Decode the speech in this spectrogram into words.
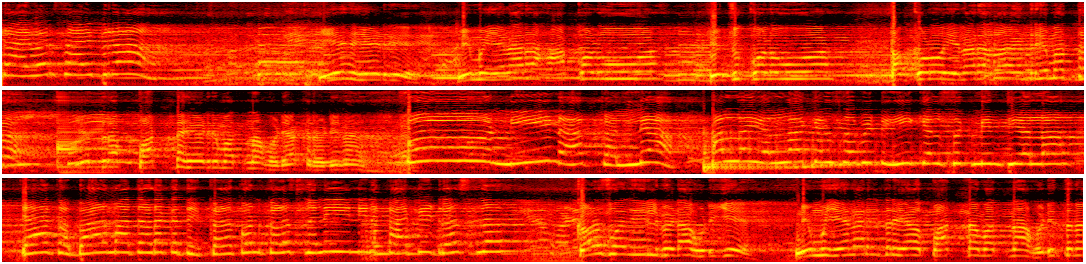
ಡ್ರೈವರ್ ಸಾಹೇಬ್ರ? ಏನ್ ಹೇಳ್ರಿ? ನಿಮ್ಮ ಏನಾರ ಹಾಕೊಳ್ಳುವ ಹಿಚ್ಕೊಳ್ಳುವು ಹೇಳ್ರಿ ಮತ್ ನಾ ಹೊಡ್ಯಾಕ ರೆಡಿನ ಓ ನೀನ ಕಲ್ಯ. ಅಲ್ಲ ಎಲ್ಲಾ ಕೆಲ್ಸ ಬಿಟ್ಟು ಈ ಕೆಲ್ಸಕ್ ನಿಂತಿಯಲ್ಲ? ಯಾಕ ಬಾಳ ಮಾತಾಡಕತ್ತಿ? ಕಳ್ಕೊಂಡ್ ಕಳಿಸ್ತಾನೆ ಈ ನಿನ್ನ ಕಾಕಿ ನ ಕಳ್ಸೋದ್ ಇಲ್ಲಿ ಬೇಡ ಹುಡುಗಿ. ನಿಮ್ ಏನಾರ ಇದ್ರೆ ಹೇಳ ಪಾಟ್ನ ಮತ್ ನಾ ಹೊಡಿತನ.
